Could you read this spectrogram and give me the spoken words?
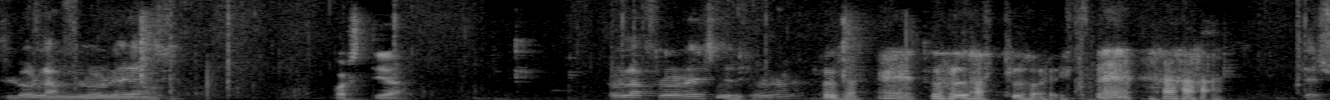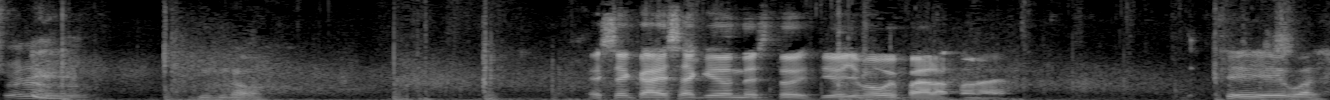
Lola Mm, Flores. no. Hostia. Lola Flores, ¿te suena? Son las flores. ¿Te suena o no? no. SKS aquí donde estoy, tío. Yo me voy para la zona, eh. Sí, igual.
